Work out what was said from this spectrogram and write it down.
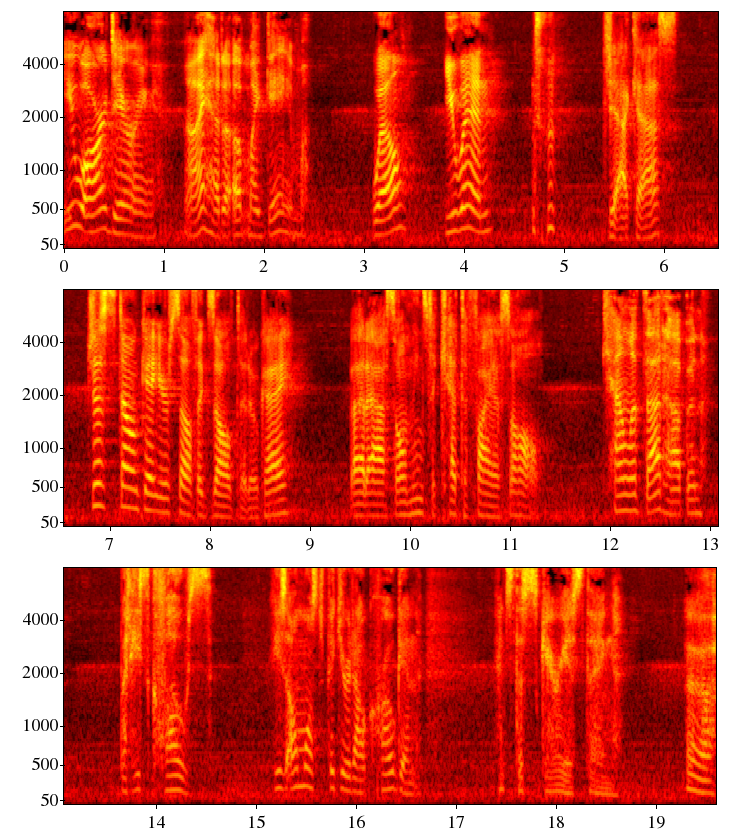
You are daring. I had to up my game. Well, you win. Jackass. Just don't get yourself exalted, okay? That asshole means to ketify us all. Can't let that happen. But he's close. He's almost figured out Krogan. It's the scariest thing. Ugh.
